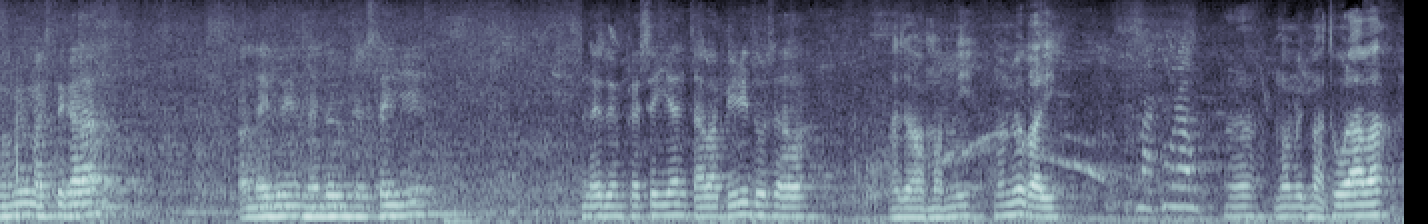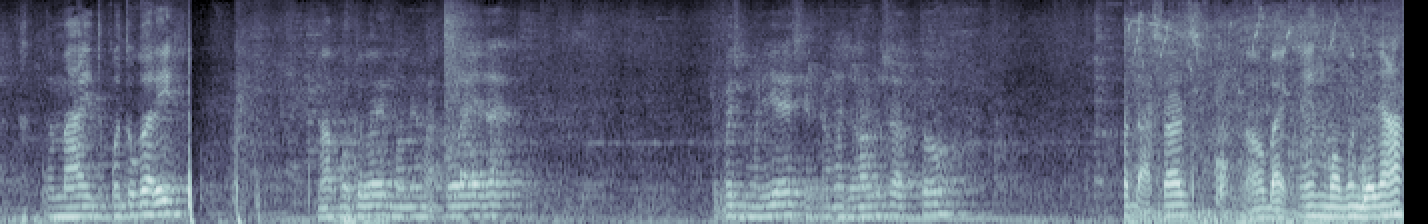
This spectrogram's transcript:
મમ્મી મસ્તી કરે. નહીં ધોઈ નહીં ધોઈ ફ્રેશ થઈ ગઈ. નહીં ધોઈ ફ્રેશ થઈ ગયા ચા બા પી લીધું છે હવે. જો મમ્મી મમ્મીઓ કરી હા, મમ્મી માથું ઓળાવા મારી પોતું કરી. માં પોતું કરી, મમ્મી ઓળાવી જાય તો પછી મળીએ ક્ષેત્રમાં જવાનું છે તો. દાસજ બાઈક લઈને મમ્મી બે જણા.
